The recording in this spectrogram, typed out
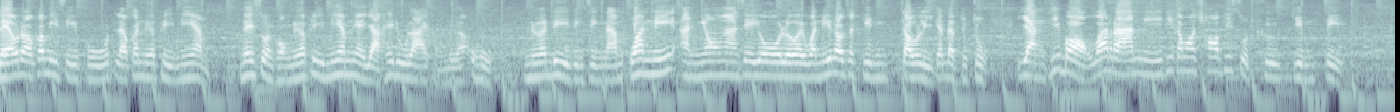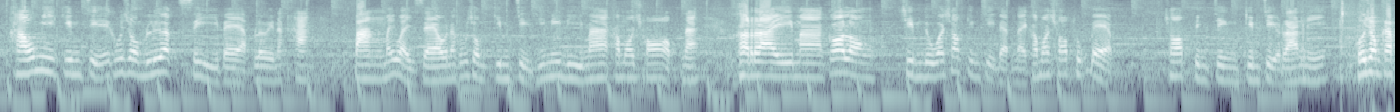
แล้วเราก็มีซีฟู้ดแล้วก็เนื้อพรีเมียม ในส่วนของเนื้อพรีเมียมเนี่ยอยากให้ดูลายของเนื้อโอ้โหเนื้อดีจริง ๆนะวันนี้อันยองอาเซโยเลย วันนี้เราจะกินเกาหลีกันแบบจุกๆ อย่างที่บอกว่าร้านนี้ที่เขามาชอบที่สุดคือกิมจิ เขามีกิมจิให้คุณผู้ชมเลือก 4 แบบเลยนะคะ ปังไม่ไหวแซวนะคุณผู้ชมกิมจิที่นี่ดีมากเขามาชอบนะ ใครมาก็ลองชิมดูว่าชอบกิมจิแบบไหนเขามาชอบทุกแบบชอบจริง ๆ กิมจิร้านนี้คุณผู้ชมครับ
